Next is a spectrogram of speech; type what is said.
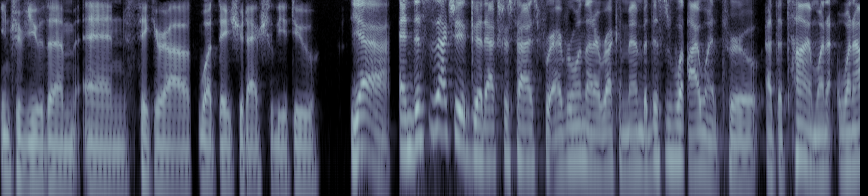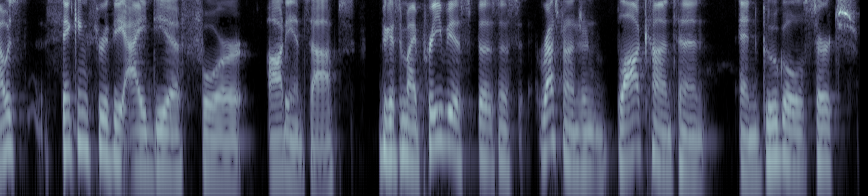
interview them and figure out what they should actually do yeah, and this is actually a good exercise for everyone that I recommend, but this is what I went through at the time when when I was thinking through the idea for audience ops because in my previous business restaurant engine blog content and Google search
